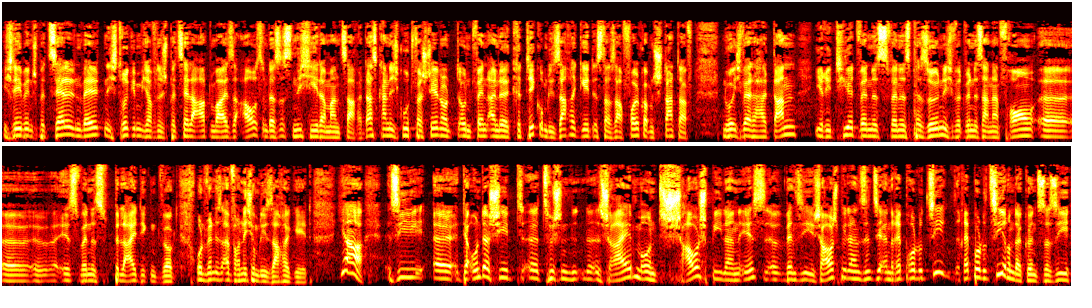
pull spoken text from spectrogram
Ich lebe in speziellen Welten. Ich drücke mich auf eine spezielle Art und Weise aus und das ist nicht jedermanns Sache. Das kann ich gut verstehen und, und wenn eine Kritik um die Sache geht, ist das auch vollkommen statthaft. Nur ich werde halt dann irritiert, wenn es wenn es persönlich wird, wenn es ein Affront äh, äh, ist, wenn es beleidigend wirkt und wenn es einfach nicht um die Sache geht. Ja, sie, äh, der Unterschied äh, zwischen äh, Schreiben und Schauspielern ist, äh, wenn sie Schauspielern sind, sie ein Reproduzi reproduzierender Künstler. Sie,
